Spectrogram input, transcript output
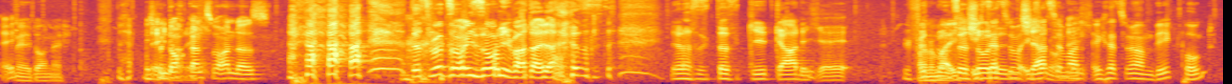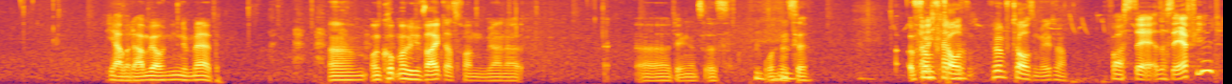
Echt? Nee, doch nicht. ich Nee, bin doch doch nicht. ganz woanders. Das wird sowieso nie was, Alter. Das ist, ja, das, ist, das geht gar nicht, ey. Wir finden mal, uns ich, ja ich schon setze in mir, ich setz mir, setz mir mal einen Wegpunkt. Ja, aber da haben wir auch nie eine Map. Ähm, und guck mal, wie weit das von meiner äh, Dingens ist. Wo ist der? Äh, 5000 5000 Meter. Was, der, das Airfield?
